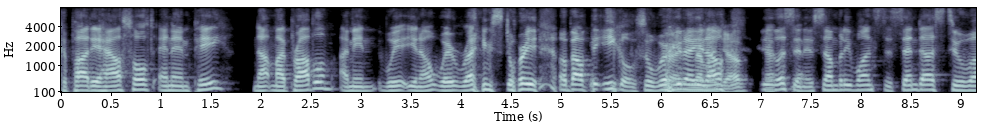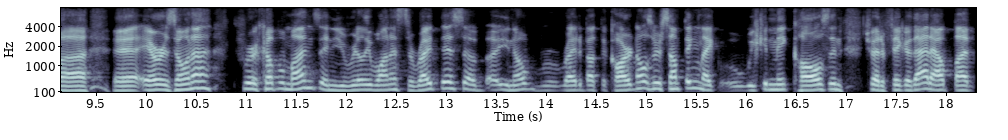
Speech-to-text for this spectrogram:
Kapadia household, NMP, not my problem. I mean, we, you know, we're writing story about the Eagles, so we're Right, gonna, you know. Yeah. listen. If somebody wants to send us to uh, uh, Arizona for a couple months, and you really want us to write this, uh, uh, you know, write about the Cardinals or something, like we can make calls and try to figure that out. But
